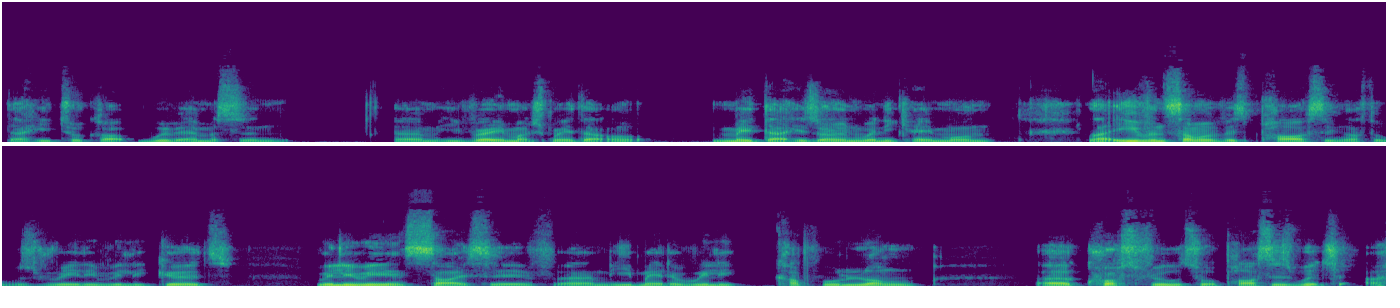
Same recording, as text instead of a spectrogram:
that he took up with Emerson, um, he very much made that made that his own when he came on. Like even some of his passing, I thought was really, really good, really, really incisive. Um, he made a really couple long uh, crossfield sort of passes, which uh,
